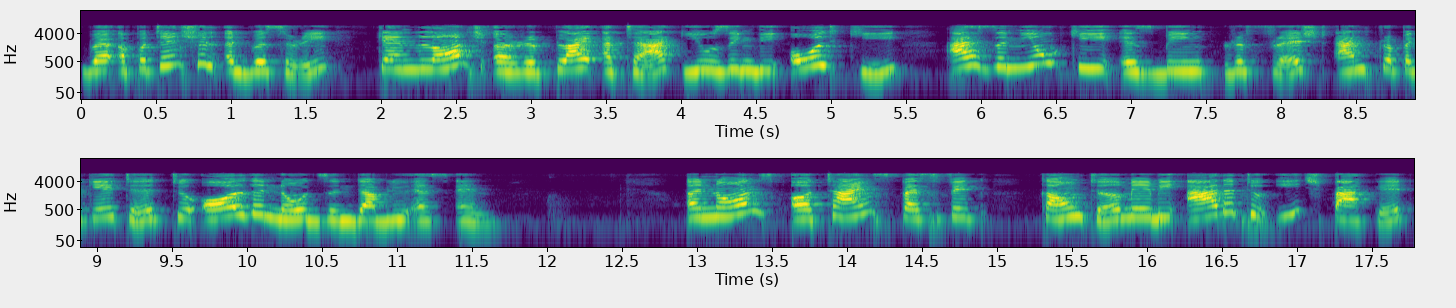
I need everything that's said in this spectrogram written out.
where a potential adversary can launch a reply attack using the old key as the new key is being refreshed and propagated to all the nodes in WSN. A nonce or time-specific counter may be added to each packet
